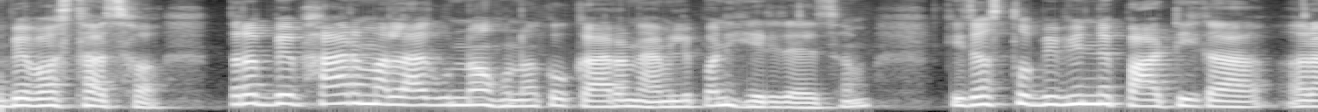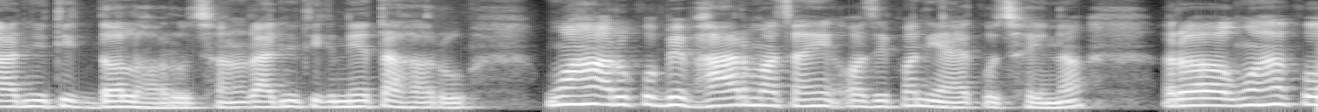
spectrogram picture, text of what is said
व्यवस्था छ। तर व्यवहारमा लागु नहुनको कारण हामीले पनि हेरिरहेछौँ कि जस्तो विभिन्न पार्टीका राजनीतिक दलहरू छन् राजनीतिक नेताहरू उहाँहरूको व्यवहारमा चाहिँ अझै पनि आएको छैन। र उहाँको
